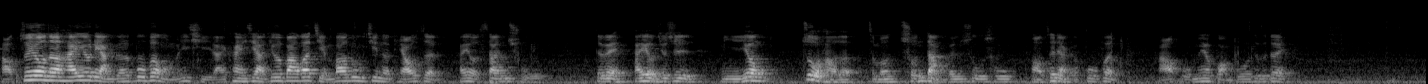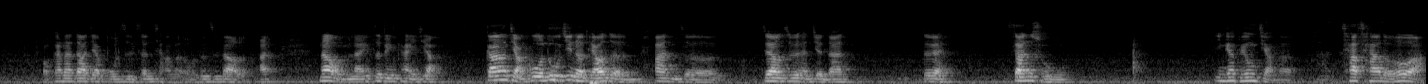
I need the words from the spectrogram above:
好，最后呢还有两个部分，我们一起来看一下，就是包括简报路径的调整，还有删除，对不对？还有就是你用做好了怎么存档跟输出，好这两个部分。好，我们要广播，对不对？我看到大家脖子伸长了，我就知道了。哎，那我们来这边看一下，刚刚讲过路径的调整，按着这样是不是很简单？对不对？删除应该不用讲了，叉叉的话，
